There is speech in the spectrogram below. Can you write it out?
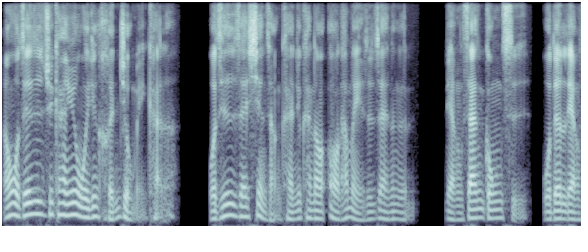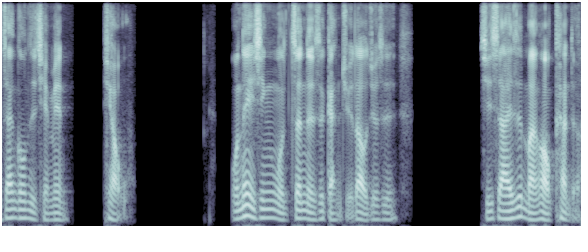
然后我这次去看，因为我已经很久没看了，我这次在现场看，就看到哦，他们也是在那个。两三公尺，我的两三公尺前面跳舞，我内心我真的是感觉到，就是其实还是蛮好看的，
